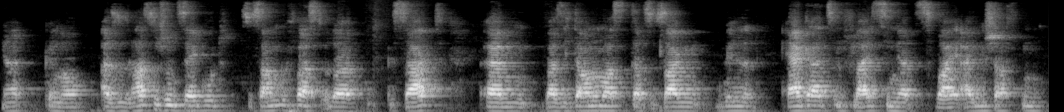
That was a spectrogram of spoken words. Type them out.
Ja, genau. Also hast du schon sehr gut zusammengefasst oder gesagt. Ähm, was ich da auch noch was dazu sagen will, Ehrgeiz und Fleiß sind ja zwei Eigenschaften,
